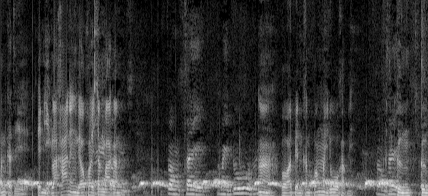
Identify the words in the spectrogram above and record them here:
มันก็สิเป็นอีกราคาหนึงเดี๋ยวค่อยจังว่ากันต้องใส่ไม่ดูอ่าเพราะว่ามันเป็นคันคว้างไม่ดูครับนี่ต้องก็ใส่สิกึ่งกึ่ง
